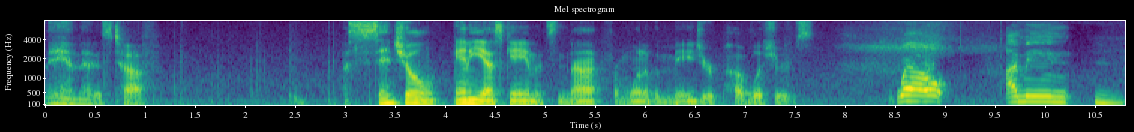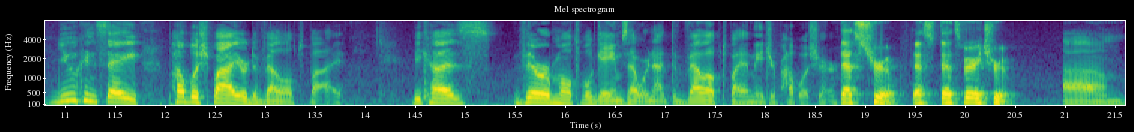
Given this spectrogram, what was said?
Man, that is tough. Essential NES game that's not from one of the major publishers. Well, I mean, you can say published by or developed by, because there are multiple games that were not developed by a major publisher. That's true. That's that's very true. Um,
